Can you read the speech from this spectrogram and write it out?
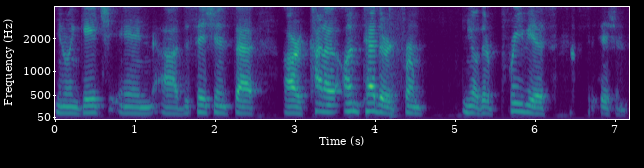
you know, engage in uh, decisions that are kind of untethered from, you know, their previous decisions.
